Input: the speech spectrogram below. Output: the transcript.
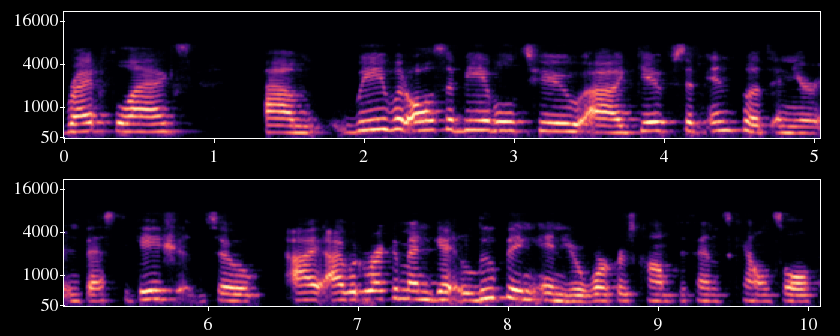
red flags. Um, we would also be able to uh, give some input in your investigation. So I, I, would recommend get looping in your workers' comp defense counsel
